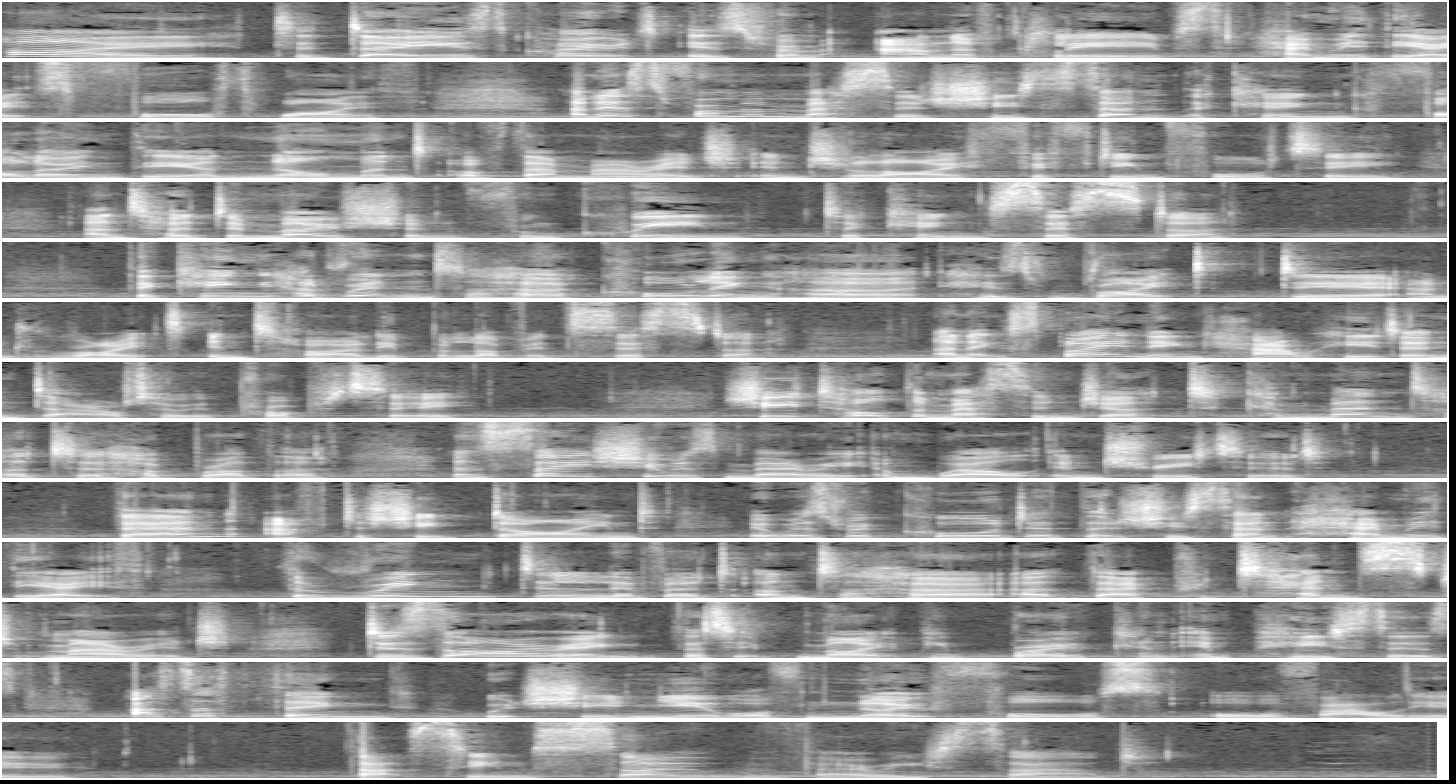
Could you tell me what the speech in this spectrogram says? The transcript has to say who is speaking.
Speaker 1: Hi, today's quote is from Anne of Cleves, Henry VIII's fourth wife, and it's from a message she sent the king following the annulment of their marriage in July 1540 and her demotion from queen to king's sister. The king had written to her calling her his right dear and right entirely beloved sister and explaining how he'd endowed her with property. She told the messenger to commend her to her brother and say she was merry and well entreated then, after she dined, it was recorded that she sent Henry VIII the ring delivered unto her at their pretensed marriage, desiring that it might be broken in pieces as a thing which she knew of no force or value. That seems so very sad.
